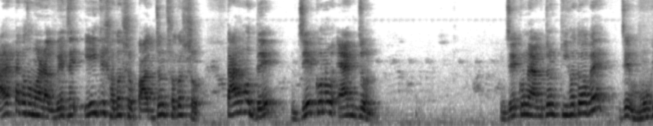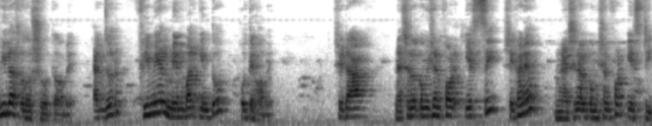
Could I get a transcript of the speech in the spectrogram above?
আর একটা কথা মনে রাখবে যে এই যে সদস্য, পাঁচজন সদস্য, তার মধ্যে যে কোনো একজন, যে কোনো একজন কি হতে হবে? যে মহিলা সদস্য হতে হবে। একজন ফিমেল মেম্বার কিন্তু হতে হবে। সেটা ন্যাশনাল কমিশন ফর এসসি সেখানেও ন্যাশনাল কমিশন ফর এসটি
